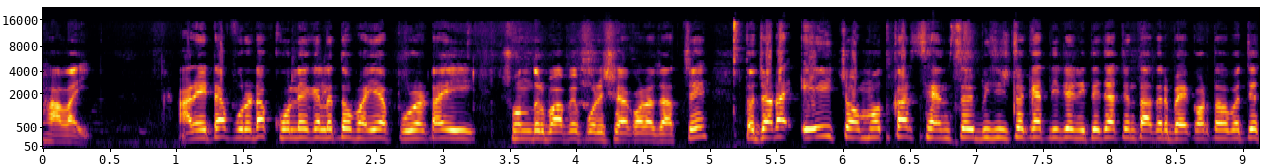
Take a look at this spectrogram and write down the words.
ঢালাই। আর এটা পুরোটা খোলে গেলে তো ভাইয়া পুরোটাই সুন্দরভাবে পরিষ্কার করা যাচ্ছে। তো যারা এই চমৎকার সেন্সর বিশিষ্ট ক্যাটলিটা নিতে যাচ্ছেন, তাদের ব্যয় করতে হবে হচ্ছে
